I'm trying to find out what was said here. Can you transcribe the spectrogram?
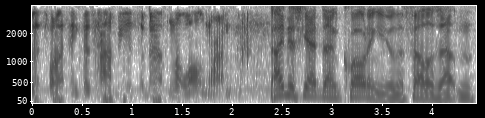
that's what I think this hobby is about in the long run. I just got done quoting you. The fellows out in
